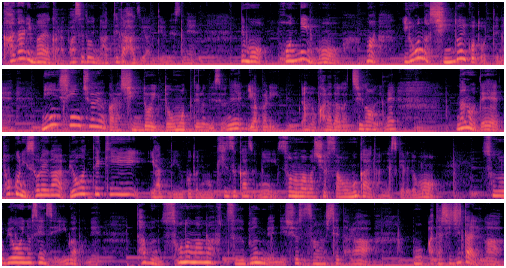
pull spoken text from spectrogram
かなり前からバセドウになってたはずやって言うんですね。でも本人もまあいろんなしんどいことってね妊娠中やからしんどいって思ってるんですよねやっぱりあの体が違うんでね。なので特にそれが病的やっていうことにも気づかずにそのまま出産を迎えたんですけれどもその病院の先生曰くね多分そのまま普通分娩で出産してたらもう私自体が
